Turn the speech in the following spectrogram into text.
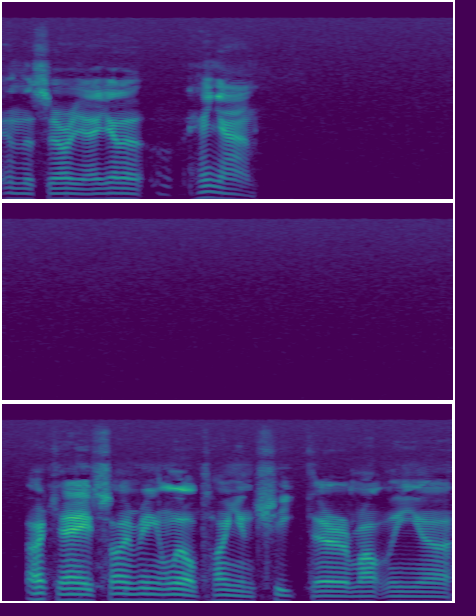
in this area. I gotta hang on. Okay, so I'm being a little tongue-in-cheek there about the uh,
